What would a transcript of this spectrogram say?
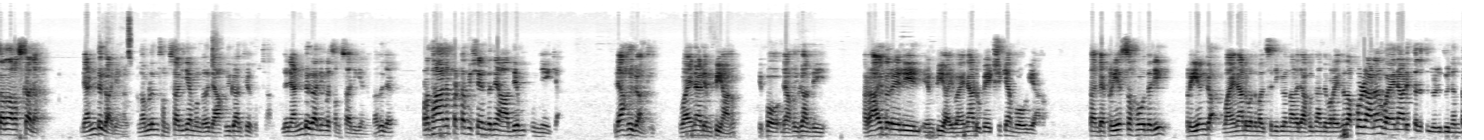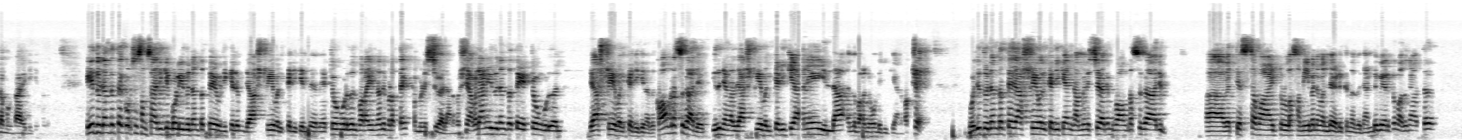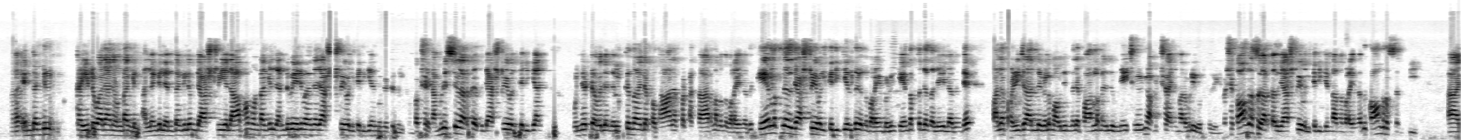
Sir നമസ്കാരം. രണ്ട് കാര്യങ്ങൾ. നമ്മൾ ഇന്ന് സംസാരിക്കാൻ പോകുന്നത് രാഹുൽ ഗാന്ധിയെ കുറിച്ചാണ്. ഇതിൽ രണ്ട് കാര്യങ്ങൾ സംസാരിക്കാനുണ്ട്. അതിൽ പ്രധാനപ്പെട്ട വിഷയം തന്നെ ആദ്യം ഉന്നയിക്കാം. രാഹുൽ ഗാന്ധി വയനാട് എം പി ആണ്. ഇപ്പോ രാഹുൽ ഗാന്ധി റായ്ബറേലിയിൽ എം പി ആയി വയനാട് ഉപേക്ഷിക്കാൻ പോവുകയാണ്. തന്റെ പ്രിയ സഹോദരി പ്രിയങ്ക വയനാട് വന്ന് മത്സരിക്കുമെന്നാണ് രാഹുൽ ഗാന്ധി പറയുന്നത്. അപ്പോഴാണ് വയനാട് ഇത്തരത്തിൽ ഒരു ദുരന്തം ഉണ്ടായിരിക്കുന്നത്. ഈ ദുരന്തത്തെ കുറിച്ച് സംസാരിക്കുമ്പോൾ ഈ ദുരന്തത്തെ ഒരിക്കലും രാഷ്ട്രീയവൽക്കരിക്കരുത് എന്ന് ഏറ്റവും കൂടുതൽ പറയുന്നത് ഇവിടുത്തെ കമ്മ്യൂണിസ്റ്റുകാരാണ്. പക്ഷെ അവരാണ് ഈ ദുരന്തത്തെ ഏറ്റവും കൂടുതൽ രാഷ്ട്രീയവൽക്കരിക്കുന്നത്. കോൺഗ്രസ്സുകാര് ഇത് ഞങ്ങൾ രാഷ്ട്രീയവൽക്കരിക്കാനേ ഇല്ല എന്ന് പറഞ്ഞുകൊണ്ടിരിക്കുകയാണ്. പക്ഷേ ഒരു ദുരന്തത്തെ രാഷ്ട്രീയവൽക്കരിക്കാൻ കമ്മ്യൂണിസ്റ്റുകാരും കോൺഗ്രസ്സുകാരും വ്യത്യസ്തമായിട്ടുള്ള സമീപനമല്ല എടുക്കുന്നത്. രണ്ടുപേർക്കും അതിനകത്ത് എന്തെങ്കിലും കൈയിട്ട് വരാനുണ്ടെങ്കിൽ അല്ലെങ്കിൽ എന്തെങ്കിലും രാഷ്ട്രീയ ലാഭം ഉണ്ടെങ്കിൽ രണ്ടുപേരും അതിനെ രാഷ്ട്രീയവൽക്കരിക്കാൻ മുന്നിട്ട് നിൽക്കും. പക്ഷേ കമ്മ്യൂണിസ്റ്റുകാർക്ക് രാഷ്ട്രീയവൽക്കരിക്കാൻ മുന്നിട്ട് അവർ നിൽക്കുന്നതിന്റെ പ്രധാനപ്പെട്ട കാരണം എന്ന് പറയുന്നത് കേരളത്തിൽ അത് രാഷ്ട്രീയവൽക്കരിക്കരുത് എന്ന് പറയുമ്പോഴും കേന്ദ്രത്തിന്റെ തലയിൽ അതിന്റെ പല പഴിചാലുകളും അവർ ഇന്നലെ പാർലമെന്റിൽ ഉന്നയിച്ചു കഴിഞ്ഞു അമിത്ഷാ അതിന് മറുപടി കൊടുത്തു കഴിഞ്ഞു. പക്ഷെ കോൺഗ്രസ്സുകാർക്ക് അത് രാഷ്ട്രീയവൽക്കരിക്കേണ്ട എന്ന് പറയുന്നത് Congress M P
